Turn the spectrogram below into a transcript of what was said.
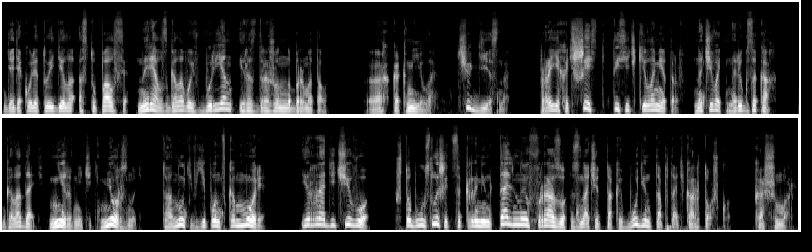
Дядя Коля то и дело оступался, нырял с головой в бурьян и раздраженно бормотал. «Ах, как мило! Чудесно! Проехать шесть тысяч километров, ночевать на рюкзаках, голодать, нервничать, мерзнуть, тонуть в Японском море. И ради чего? Чтобы услышать сакраментальную фразу «значит, так и будем топтать картошку». Кошмар!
